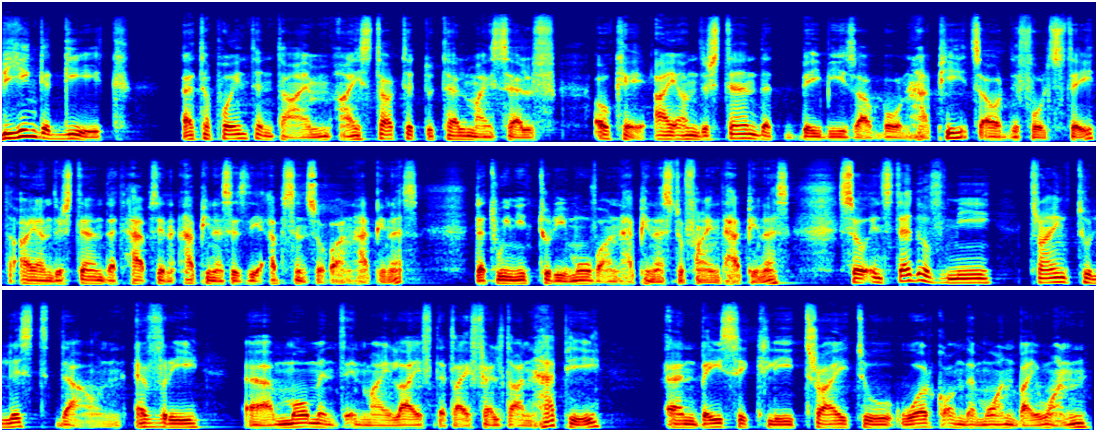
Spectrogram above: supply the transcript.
being a geek, at a point in time, I started to tell myself, okay, I understand that babies are born happy. It's our default state. I understand that happiness is the absence of unhappiness, that we need to remove unhappiness to find happiness. So instead of me trying to list down every uh, moment in my life that I felt unhappy and basically try to work on them one by one,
